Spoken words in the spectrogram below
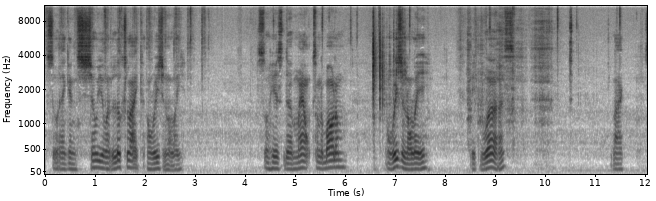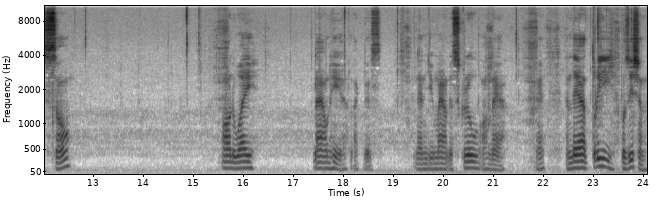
so I can show you what it looks like originally. So here's the mount on the bottom. Originally it was like so all the way down here like this. And then you mount the screw on there okay? And there are three positions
